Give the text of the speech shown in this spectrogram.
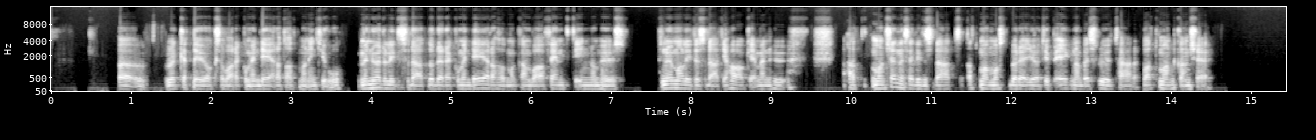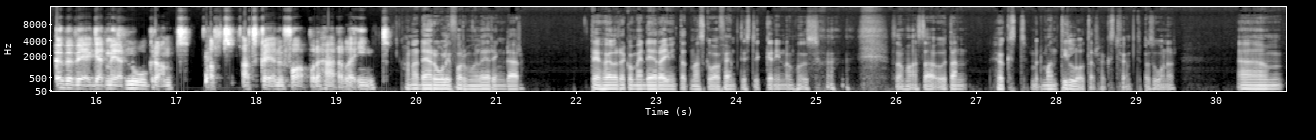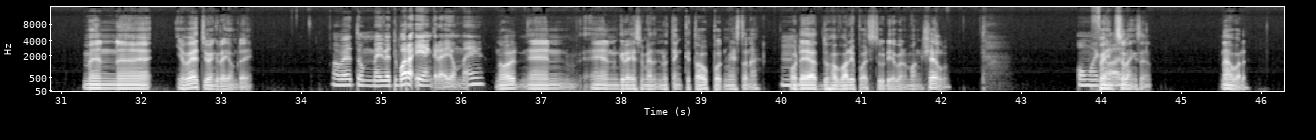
Uh, vilket det ju också var rekommenderat att man inte gjorde. Men nu är det lite sådär att då det rekommenderas att man kan vara 50 inomhus så nu är man lite sådär att jaha okej men hur, att man känner sig lite sådär att, att man måste börja göra typ egna beslut här och att man kanske överväger mer noggrant att, att ska jag nu få på det här eller inte. Han hade en rolig formulering där. THL rekommenderar ju inte att man ska vara 50 stycken inomhus, som han sa, utan högst, man tillåter högst 50 personer. Ehm, men eh, jag vet ju en grej om dig. Jag vet om mig, vet du bara en grej om mig? Nå, en, en grej som jag nu tänker ta upp åtminstone, Mm. och det är att du har varit på ett studieevenemang själv, oh my för God. inte så länge sedan. När var det?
